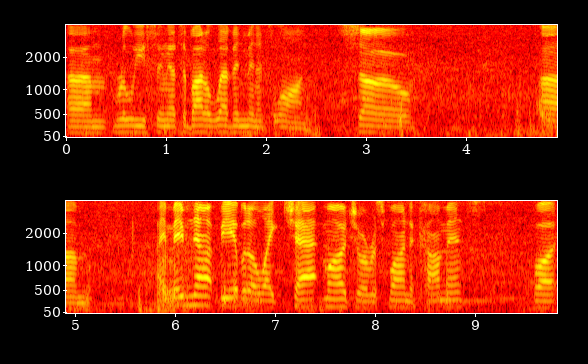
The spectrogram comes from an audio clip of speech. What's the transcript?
um, releasing that's about 11 minutes long. So um, I may not be able to like chat much or respond to comments, but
